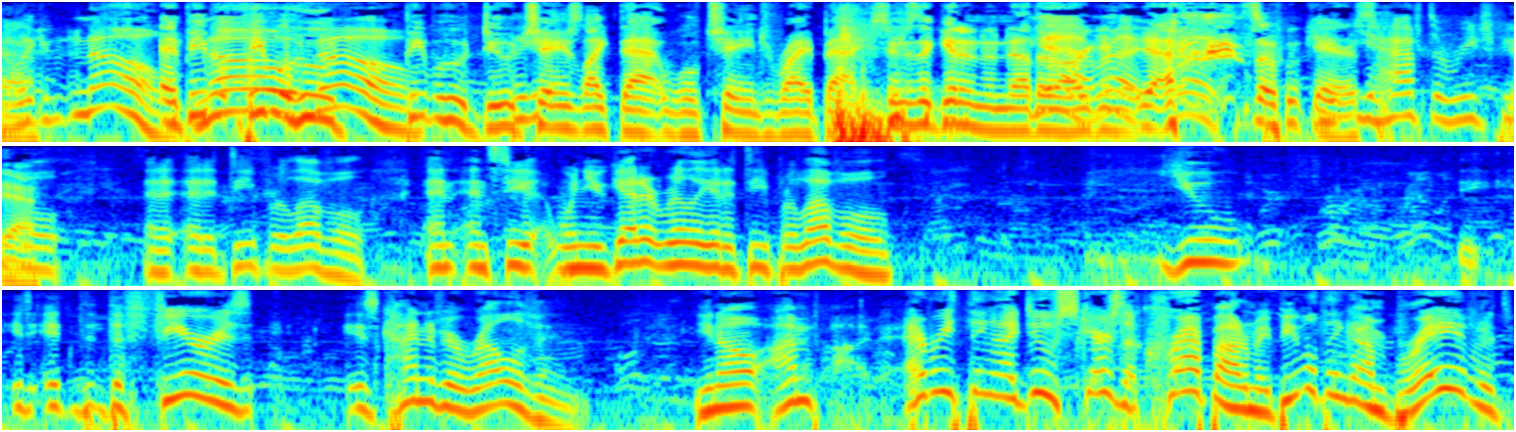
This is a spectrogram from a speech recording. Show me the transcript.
Yeah. Like, no. And people no, people who no. people who do Like, change like that will change right back as soon as they get in another Yeah, argument. right, yeah. right. so who cares? You, have to reach Yeah. people at, a, at a deeper level. And, and see, when you get it really at a deeper level, you. It, it, the fear is is kind of irrelevant. You know, I'm everything I do scares the crap out of me. People think I'm brave. It's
